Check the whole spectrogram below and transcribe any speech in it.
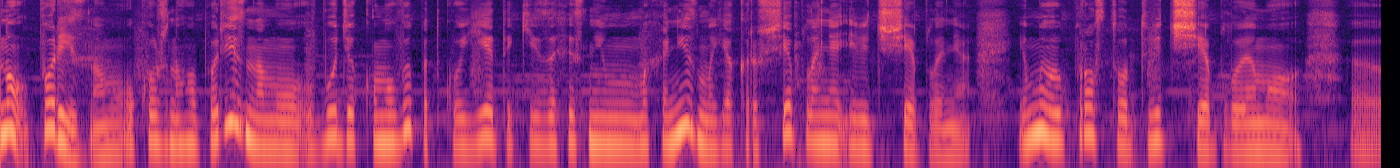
Ну, по-різному, у кожного по-різному. В будь-якому випадку є такі захисні механізми, як розщеплення і відщеплення. І ми просто от відщеплюємо е,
